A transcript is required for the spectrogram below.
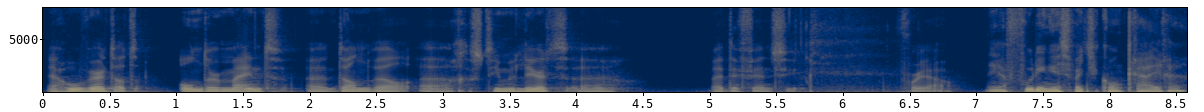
Ja, hoe werd dat ondermijnd eh, dan wel gestimuleerd bij Defensie voor jou? Nou ja, voeding is wat je kon krijgen.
